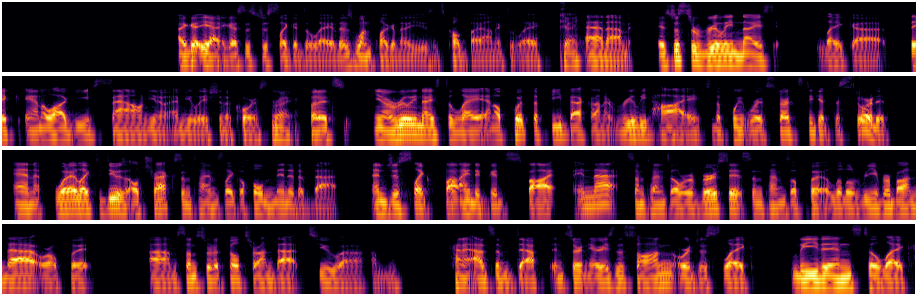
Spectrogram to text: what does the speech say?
I guess, yeah i guess it's just like a delay. There's one plugin that i use. It's called bionic delay. Okay. and um it's just a really nice like uh thick analogy sound you know emulation of course. Right. but it's you know a really nice delay and i'll put the feedback on it really high to the point where it starts to get distorted. And what i like to do is i'll track sometimes like a whole minute of that and just like find a good spot in that. Sometimes i'll reverse it. Sometimes i'll put a little reverb on that or i'll put um, some sort of filter on that to um, kind of add some depth in certain areas of the song or just like lead ins to like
